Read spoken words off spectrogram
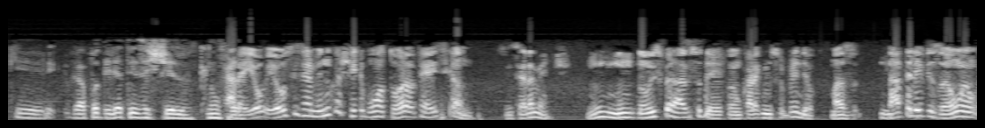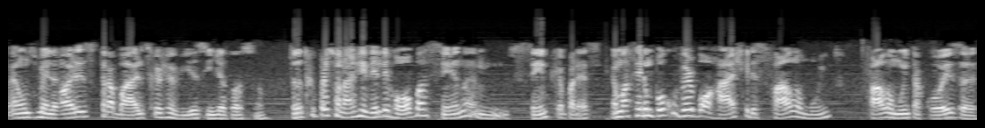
que já poderia ter existido. Não foi. Cara, eu, eu sinceramente nunca achei ele bom ator até esse ano. Sinceramente. Não, não, não esperava isso dele. Foi um cara que me surpreendeu. Mas na televisão é, um- é um dos melhores trabalhos que eu já vi, assim, de atuação. Tanto que o personagem dele rouba a cena hum, sempre que aparece. É uma série um pouco verborrágica, eles falam muito. Falam muita coisa.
